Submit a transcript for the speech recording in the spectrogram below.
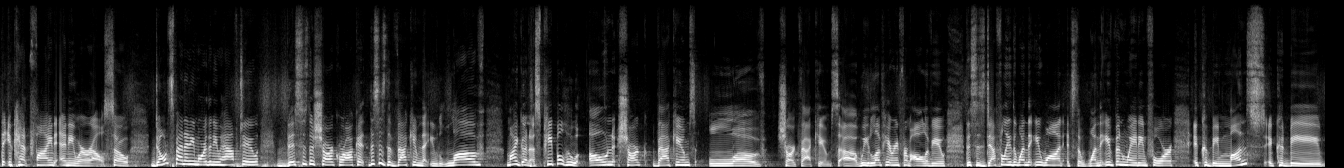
that you can't find anywhere else. So don't spend any more than you have to. This is the Shark Rocket. This is the vacuum that you love. My goodness, people who own Shark vacuums love Shark vacuums. Uh, we love hearing from all of you. This is definitely the one that you want. It's the one that you've been waiting for. It could be months. It could be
